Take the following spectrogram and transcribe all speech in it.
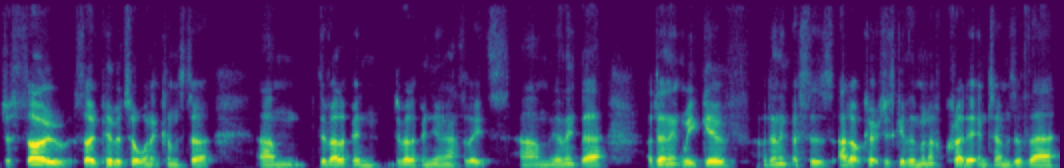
just so so pivotal when it comes to um, developing developing young athletes. Um, I think they're. I don't think we give. I don't think us as adult coaches give them enough credit in terms of their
